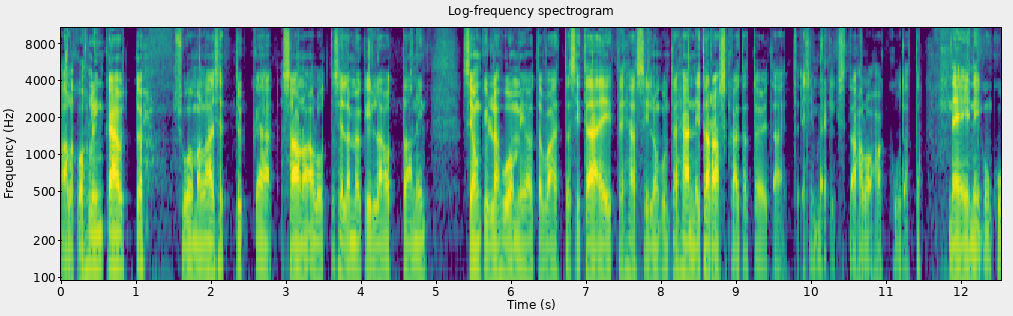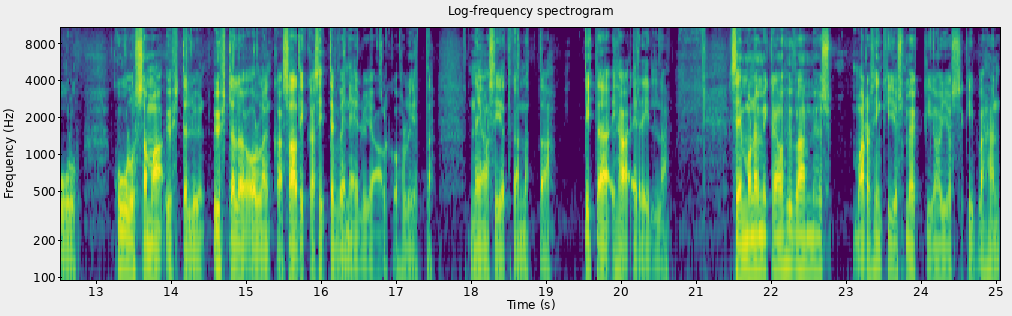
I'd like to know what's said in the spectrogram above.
Alkoholin käyttö, suomalaiset tykkää sauna-olutta siellä mökillä ottaa, niin se on kyllä huomioitava, että sitä ei tehdä silloin, kun tehdään niitä raskaita töitä, että esimerkiksi sitä halohakkuuta, että ne ei niin kuin kuulu, kuulu samaan yhtälöön, yhtälöön ollenkaan, saatikka sitten veneily ja alkoholi, että ne asiat kannattaa pitää ihan erillään. Semmoinen, mikä on hyvä myös, varsinkin jos mökki on jossakin vähän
